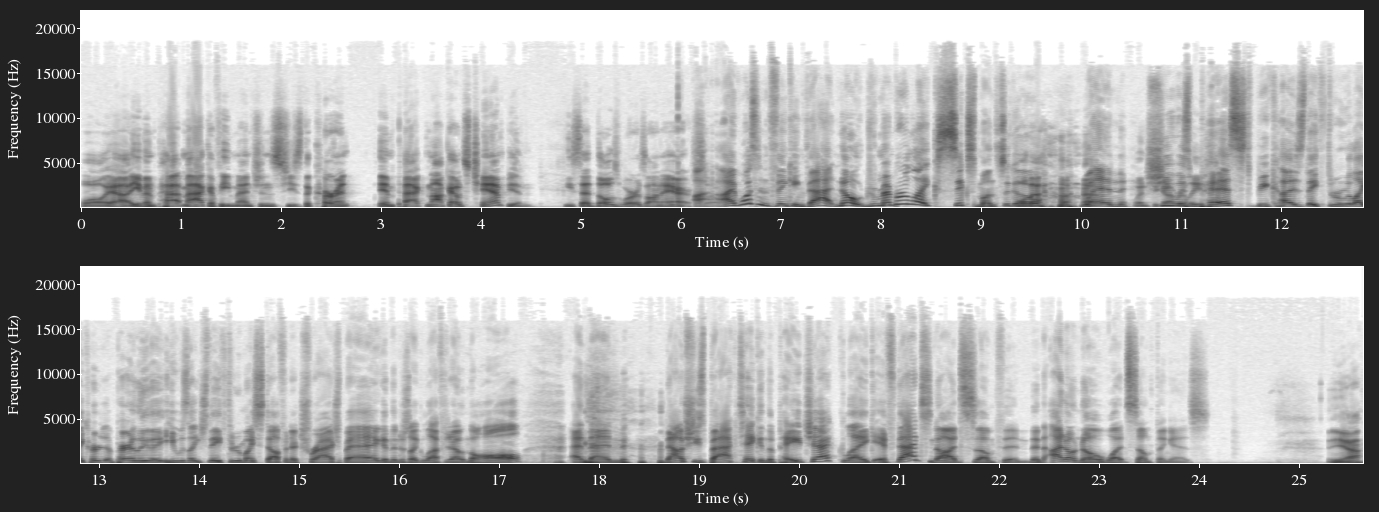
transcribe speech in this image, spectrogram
Well, yeah, even Pat McAfee mentions she's the current Impact Knockouts champion. He said those words on air. So. I, I wasn't thinking that. No, remember like six months ago Well, that- when, when she she, was released. pissed because they threw like her. Apparently, they, he was like they threw my stuff in a trash bag and then just like left it out in the hall. And then now she's back taking the paycheck. Like if that's not something, then I don't know what something is. yeah,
